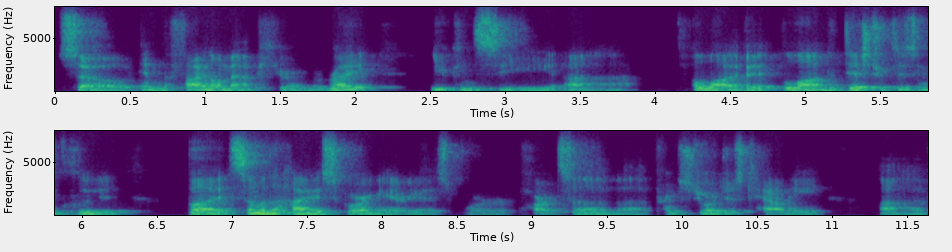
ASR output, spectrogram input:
So in the final map here on the right, you can see uh, a lot of it, a lot of the district is included, but some of the highest scoring areas were parts of uh, Prince George's County, uh,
